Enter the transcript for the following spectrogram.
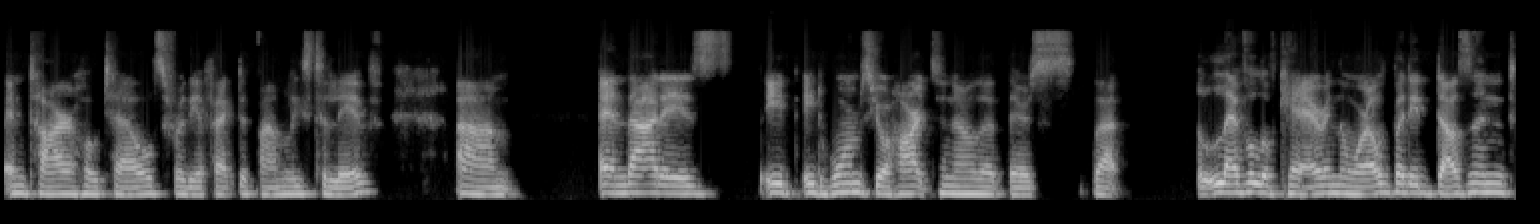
entire hotels for the affected families to live. Um, and that is it. It warms your heart to know that there's that level of care in the world, but it doesn't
